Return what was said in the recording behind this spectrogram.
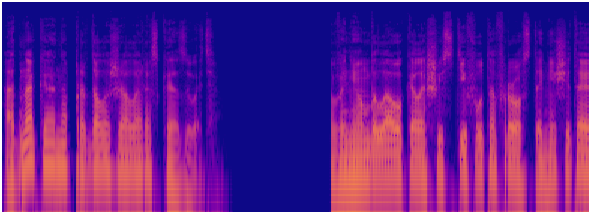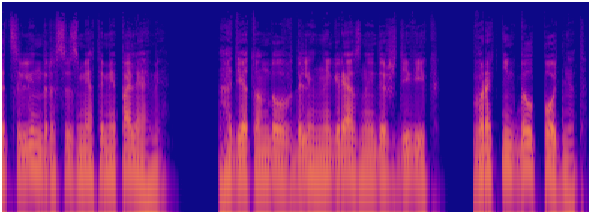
Однако она продолжала рассказывать. В нем было около шести футов роста, не считая цилиндра с измятыми полями. Одет он был в длинный грязный дождевик, воротник был поднят.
